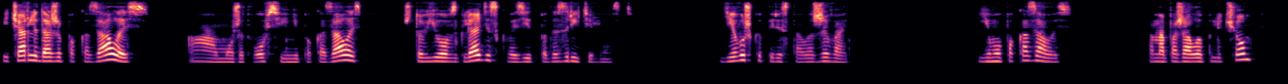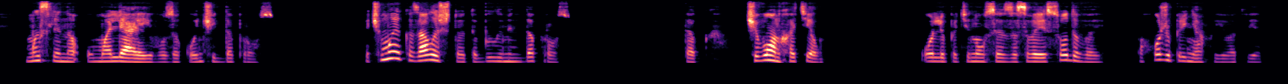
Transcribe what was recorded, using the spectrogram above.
и Чарли даже показалось, а может вовсе и не показалось, что в его взгляде сквозит подозрительность. Девушка перестала жевать. Ему показалось. Она пожала плечом, мысленно умоляя его закончить допрос. Почему ей казалось, что это был именно допрос? Так, чего он хотел? Олли потянулся за своей содовой, похоже, приняв ее ответ.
